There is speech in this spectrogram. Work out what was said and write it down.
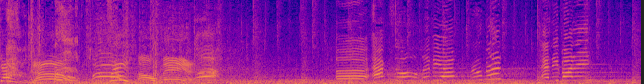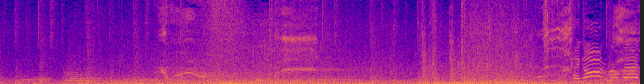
Jesse! No! Wait! Oh man! Ah! Uh, Axel, Olivia, Reuben? Anybody? Hang on, Reuben!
